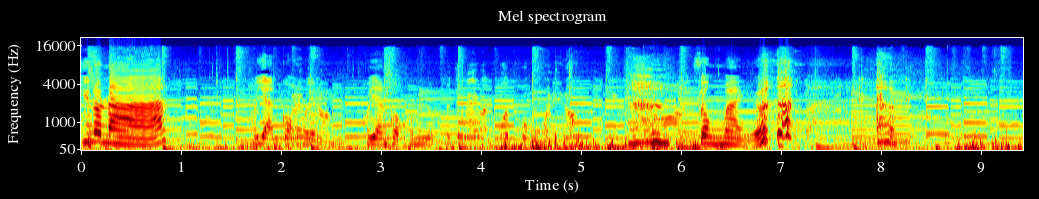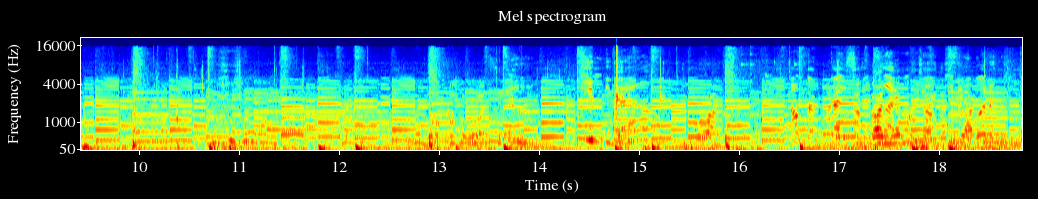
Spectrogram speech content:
กินแล้วนะเขายานกล่องเขาเขายานกล่องเขาไม่หลบเป็นจังไดแบบโอ้ยผมคนนี้เนาะส่งใหม่เออบอกก็หัวเสียกินอีกแล้วบ่วงเอากัไก่สิตอนนี้ผมชอบกระกินเทียมเบอร์หนึ่ง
